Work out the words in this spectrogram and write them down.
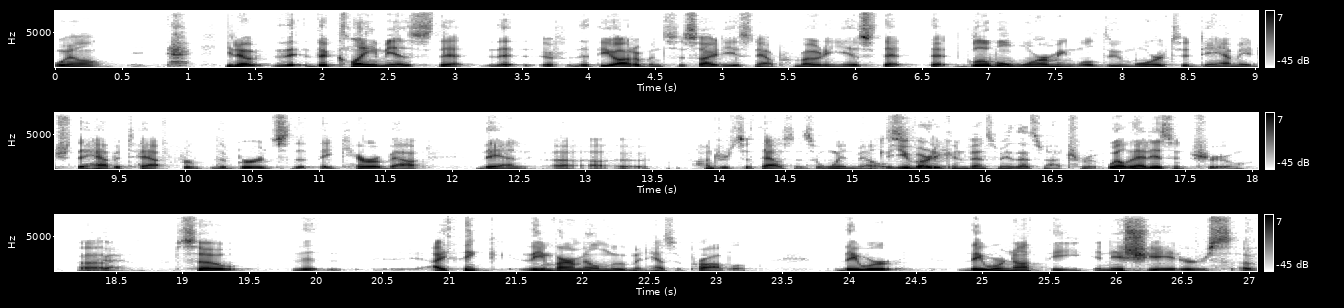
Well, you know, the, the claim is that, that, if- that the Audubon Society is now promoting is that, that global warming will do more to damage the habitat for the birds that they care about than uh, uh, uh, hundreds of thousands of windmills. Okay, You've already convinced me that's not true. Well, that isn't true. Uh, Okay. So the, I think the environmental movement has a problem. They were, they were not the initiators of,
